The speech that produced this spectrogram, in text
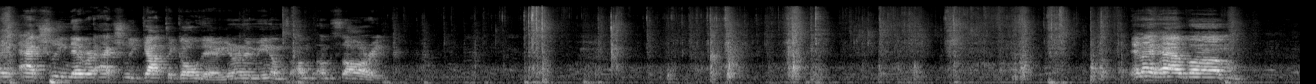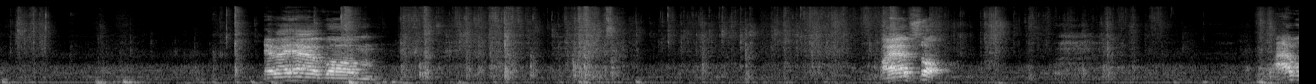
I, actually never actually got to go there. You know what I mean? I'm, I'm, I'm sorry. And I have, um, and I have, um, I have some. I have a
